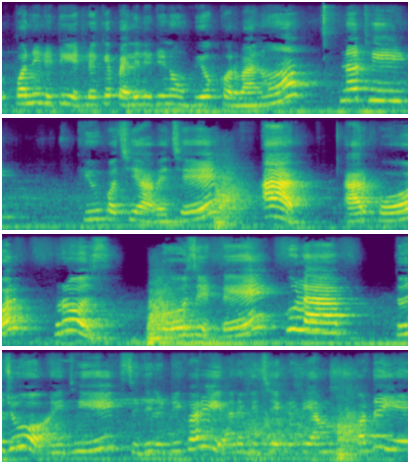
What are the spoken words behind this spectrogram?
ઉપરની લીટી એટલે કે પહેલી લીટીનો ઉપયોગ કરવાનો નથી. ક્યુ પછી આવે છે R R for rose rose એટલે ગુલાબ. તો જુઓ, અહીંથી સીધી લીટી કરી અને બીજી એક લીટી આમ કરી દઈએ.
